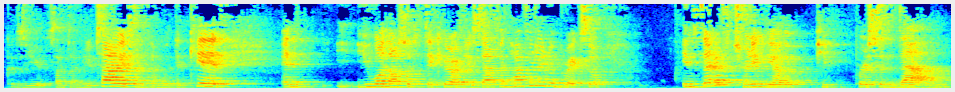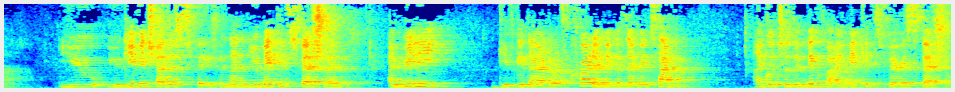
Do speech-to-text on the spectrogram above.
because you sometimes you're tired, sometimes with the kids, and you want also to take care of yourself and have a little break. So instead of turning the other pe- person down, you you give each other space and then you make it special. And I really give Gedar a lot of credit because every time I go to the mikvah, I make it very special.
